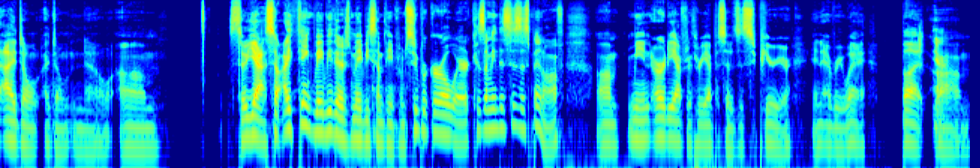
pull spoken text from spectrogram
I I don't I don't know. Um, so yeah, so I think maybe there's maybe something from Supergirl where because I mean this is a spinoff. Um, I mean already after three episodes, it's superior in every way. But Yeah. um,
